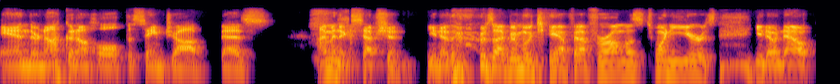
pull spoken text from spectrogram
and they're not going to hold the same job as I'm an exception. You know, I've been with JFF for almost 20 years. You know, now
